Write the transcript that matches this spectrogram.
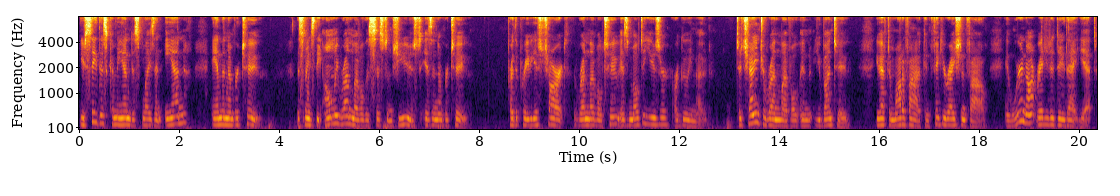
You see this command displays an N and the number 2. This means the only run level the system's used is a number 2. Per the previous chart, the run level 2 is multi-user or GUI mode. To change a run level in Ubuntu, you have to modify a configuration file, and we're not ready to do that yet.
